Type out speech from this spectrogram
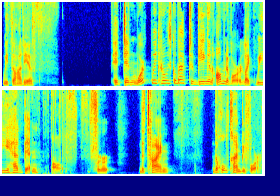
We thought if it didn't work, we could always go back to being an omnivore like we had been all for the time, the whole time before.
